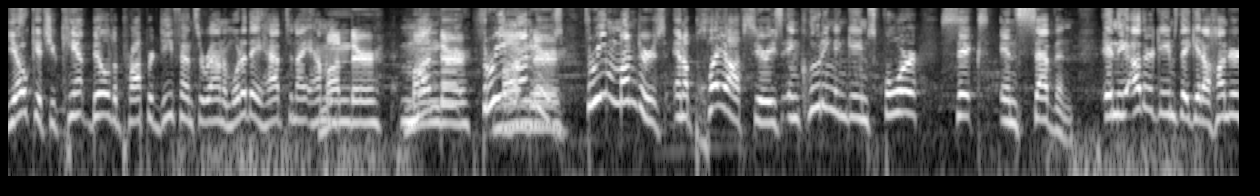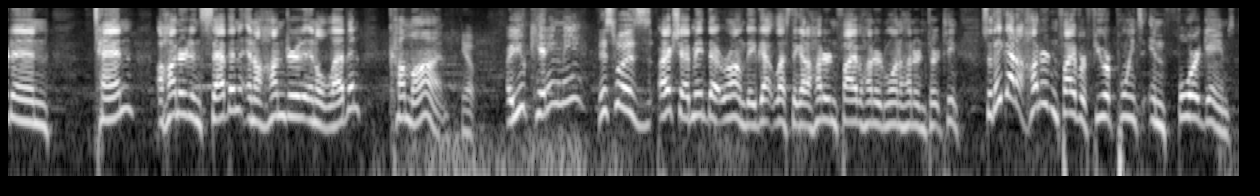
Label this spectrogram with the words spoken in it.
Jokic, you can't build a proper defense around him. What do they have tonight? How many? Munder, Munder, three Munder. Munders, three Munders in a playoff series, including in games four, six, and seven. In the other games, they get 110, 107, and 111. Come on. Yep. Are you kidding me? This was Actually, I made that wrong. They got less. They got 105, 101, 113. So they got 105 or fewer points in four games.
